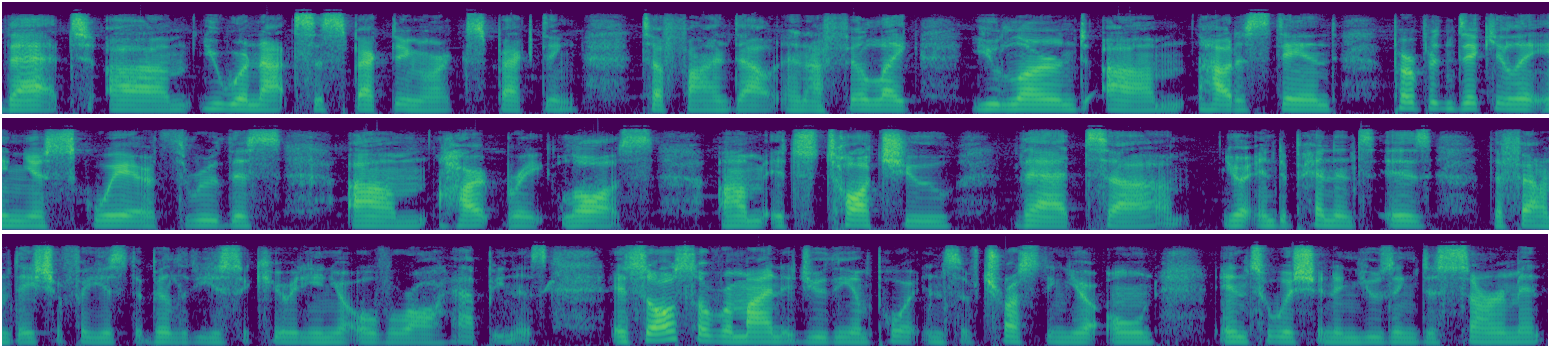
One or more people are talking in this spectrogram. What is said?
that um, you were not suspecting or expecting to find out. And I feel like you learned um, how to stand perpendicular in your square through this um, heartbreak loss. Um, it's taught you that um, your independence is the foundation for your stability, your security, and your overall happiness. It's also reminded you the importance of trusting your own intuition and using discernment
